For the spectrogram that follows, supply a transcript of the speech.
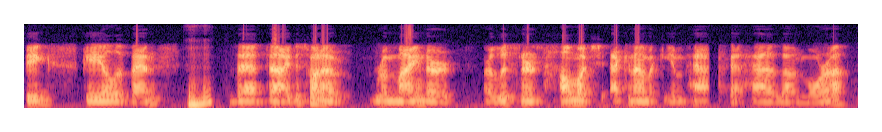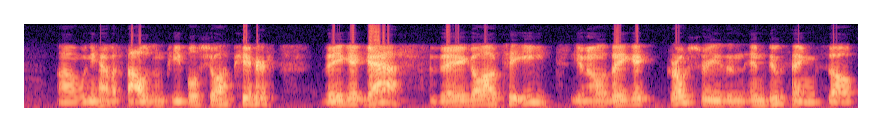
big scale events mm-hmm. that uh, I just want to remind our, our listeners how much economic impact that has on Mora. Uh, when you have a thousand people show up here, they get gas, they go out to eat, you know, they get groceries and, and do things. So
